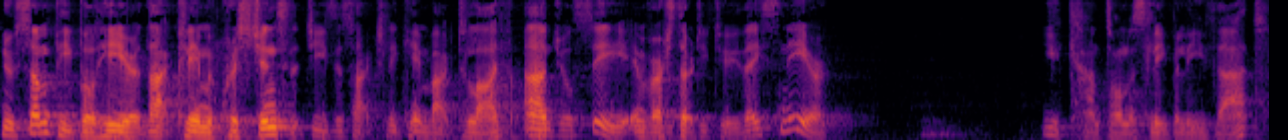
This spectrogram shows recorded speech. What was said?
You know, some people hear that claim of Christians that Jesus actually came back to life, and you'll see in verse 32 they sneer. You can't honestly believe that.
